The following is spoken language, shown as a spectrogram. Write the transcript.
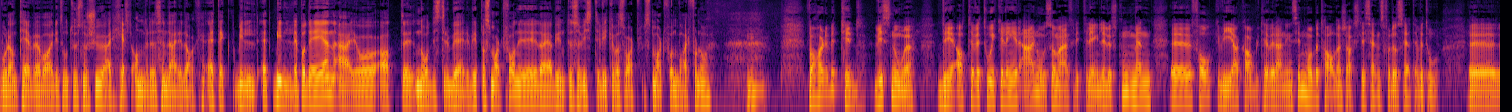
hvordan TV var i 2007, er helt annerledes enn det er i dag. Et, et, bilde på det igjen er jo at nå distribuerer vi på smartphone. Da jeg begynte, så visste vi ikke hva smartphone var for noe. Mm. Hva har det betydd, hvis noe, det at TV 2 ikke lenger er noe som er fritt tilgjengelig i luften, men eh, folk via kabel-TV-regningen sin må betale en slags lisens for å se TV 2? Eh,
